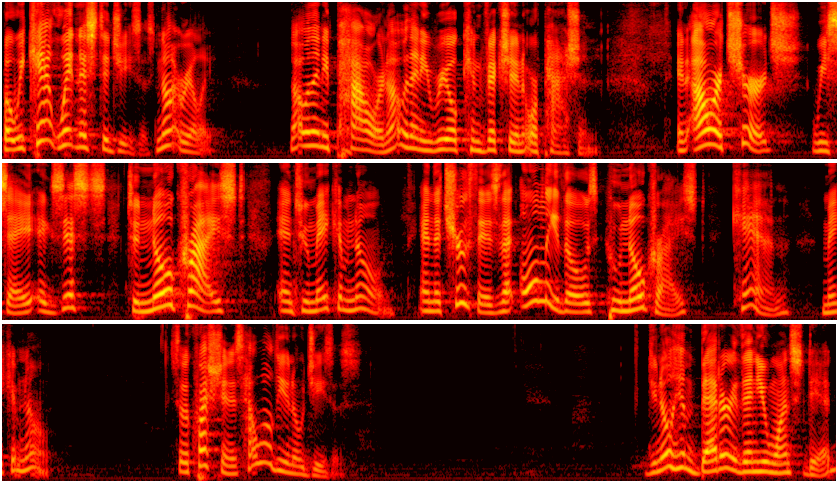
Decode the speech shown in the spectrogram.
but we can't witness to Jesus. Not really. Not with any power, not with any real conviction or passion. And our church, we say, exists to know Christ and to make him known. And the truth is that only those who know Christ can make him known. So the question is how well do you know Jesus? Do you know him better than you once did?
